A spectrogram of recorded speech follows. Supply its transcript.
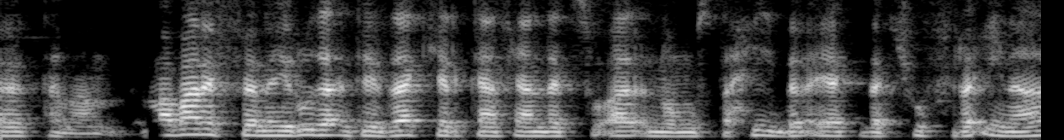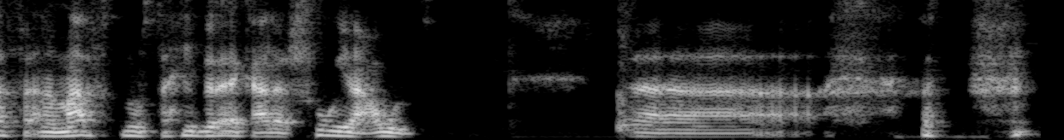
آه، تمام. ما بعرف نيرودا أنت ذاكر كان في عندك سؤال إنه مستحيل برأيك بدك تشوف رأينا فأنا ما عرفت مستحيل برأيك على شو يعود. آه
